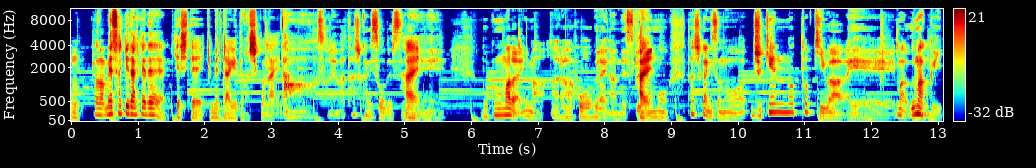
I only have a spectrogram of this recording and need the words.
うん、この目先だけで決して決めてあげてほしくないな。ああ、それは確かにそうですね。はい僕もまだ今、アラフォーぐらいなんですけれども、確かにその、受験の時は、えー、まあ、うまくいっ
